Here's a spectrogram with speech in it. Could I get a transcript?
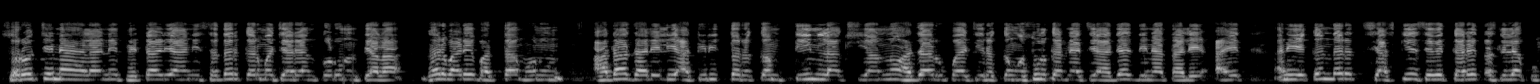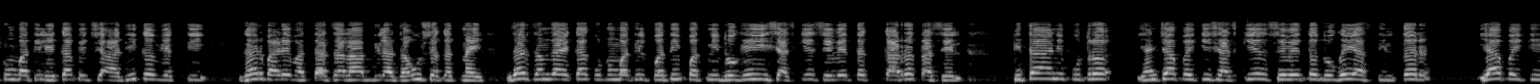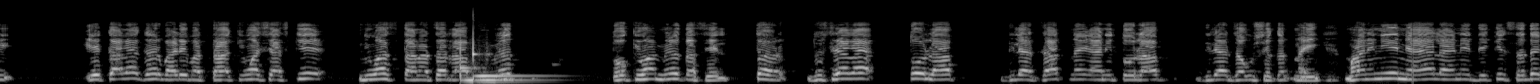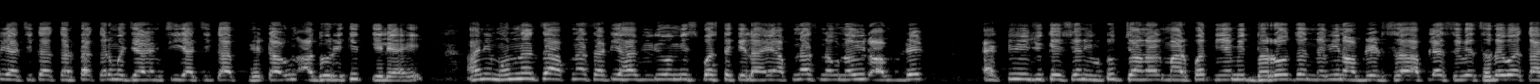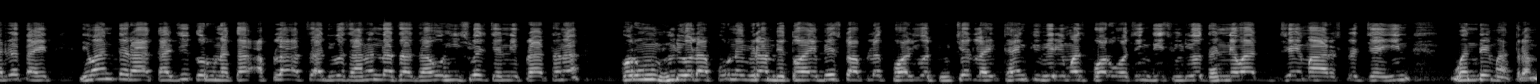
सर्वोच्च न्यायालयाने फेटाळली आणि सदर कर्मचाऱ्यांकडून त्याला घर भाडे भत्ता म्हणून अदा झालेली अतिरिक्त रक्कम तीन लाख शहाण्णव हजार रुपयाची रक्कम वसूल करण्याचे आदेश देण्यात आले आहेत. आणि एकंदरच शासकीय सेवेत कार्यरत असलेल्या कुटुंबातील एकापेक्षा अधिक व्यक्ती घर भाडे भत्ताचा लाभ दिला जाऊ शकत नाही. जर समजा एका कुटुंबातील पती पत्नी दोघेही शासकीय सेवेत कार्यरत असेल पिता आणि पुत्र यांच्यापैकी शासकीय सेवेत दोघेही असतील तर यापैकी एकाला घर भाडे भत्ता किंवा शासकीय निवासस्थानाचा लाभ मिळत तो किंवा मिळत असेल तर दुसऱ्याला तो लाभ दिला जात नाही आणि तो लाभ दिला जाऊ शकत नाही. माननीय न्यायालयाने देखील सदर याचिका करता कर्मचाऱ्यांची याचिका फेटाळून अधोरेखित केली आहे. आणि म्हणूनच आपणासाठी हा व्हिडिओ मी स्पष्ट केला आहे. आपणास नवनवीन update active education YouTube channel मार्फत नियमित दररोज नवीन अपडेट्स आपल्या सेवेत सदैव कार्यरत आहेत. निवांत राहा काळजी करू नका. आपला आजचा दिवस आनंदाचा जावो. ही ईश्वर प्रार्थना करून व्हिडिओला पूर्ण विराम देतो आहे. Best of luck for your future life thank you very much for watching this video धन्यवाद. जय महाराष्ट्र. जय हिंद. वंदे मातरम.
